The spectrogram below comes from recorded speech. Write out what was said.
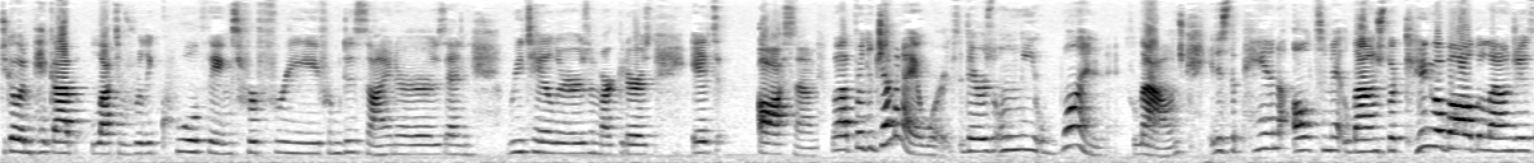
to go and pick up lots of really cool things for free from designers and retailers and marketers. It's awesome. But for the Gemini Awards, there's only one lounge. It is the Pan Ultimate Lounge, the king of all the lounges.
